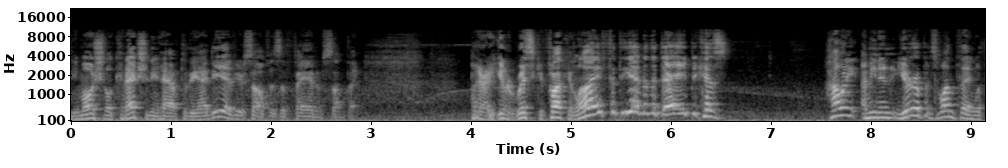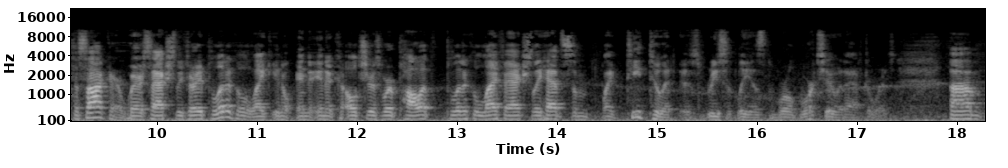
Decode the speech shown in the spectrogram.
the emotional connection you have to the idea of yourself as a fan of something. But are you going to risk your fucking life at the end of the day? Because how many? I mean, in Europe, it's one thing with the soccer where it's actually very political. Like you know, in, in a cultures where polit- political life actually had some like teeth to it as recently as the World War II and afterwards. Um,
